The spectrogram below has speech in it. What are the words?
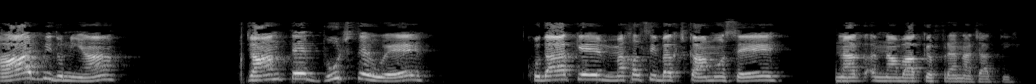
आज भी दुनिया जानते, बूझते हुए खुदा के मखलसी बख्श कामों से नावाकिफ रहना चाहती है।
